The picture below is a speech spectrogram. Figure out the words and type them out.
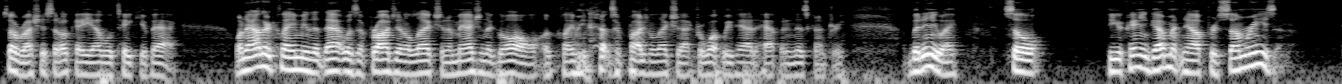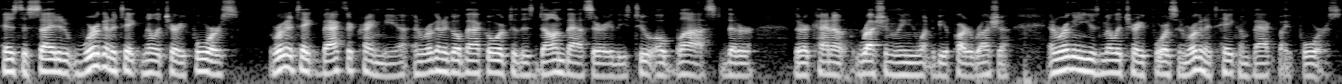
So Russia said, "Okay, yeah, we'll take you back." Well, now they're claiming that that was a fraudulent election. Imagine the gall of claiming that's a fraudulent election after what we've had happen in this country. But anyway, So the Ukrainian government now, for some reason, has decided we're going to take military force, we're going to take back the Crimea, and we're going to go back over to this Donbass area, these two oblasts that are that are kind of Russian leaning, wanting to be a part of Russia, and we're going to use military force and we're going to take them back by force.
